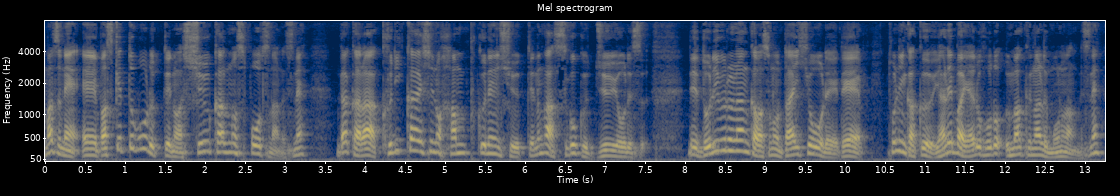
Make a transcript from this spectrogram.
まずね、えー、バスケットボールっていうのは習慣のスポーツなんですね。だから、繰り返しの反復練習っていうのがすごく重要です。で、ドリブルなんかはその代表例で、とにかくやればやるほど上手くなるものなんですね。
